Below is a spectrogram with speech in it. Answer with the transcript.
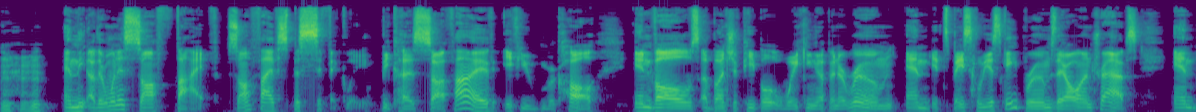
Mm-hmm. and the other one is Saw 5. Saw 5 specifically, because Saw 5, if you recall, involves a bunch of people waking up in a room, and it's basically escape rooms. They're all in traps. And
